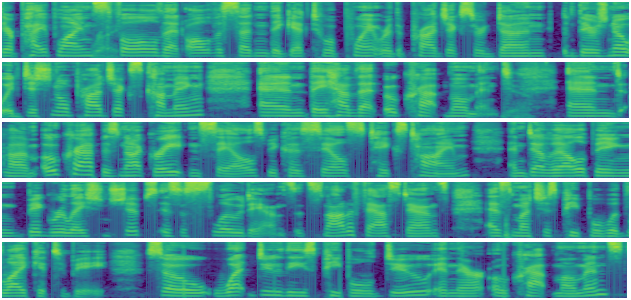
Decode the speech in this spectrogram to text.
their pipelines right. full that all of a sudden they get to a point where the projects are done. There's no additional projects coming and they have that oh crap moment. Yeah. and um, oh crap is not great in sales because sales takes time and developing big relationships is a slow dance. It's not a fast dance as much as people would like it to be. So what do these people do in their oh crap moments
